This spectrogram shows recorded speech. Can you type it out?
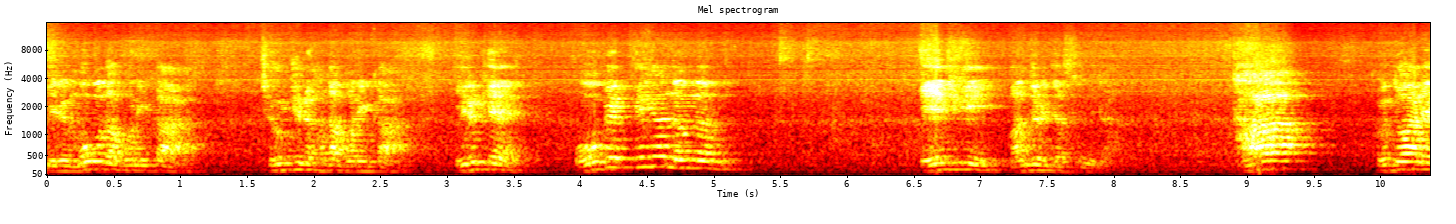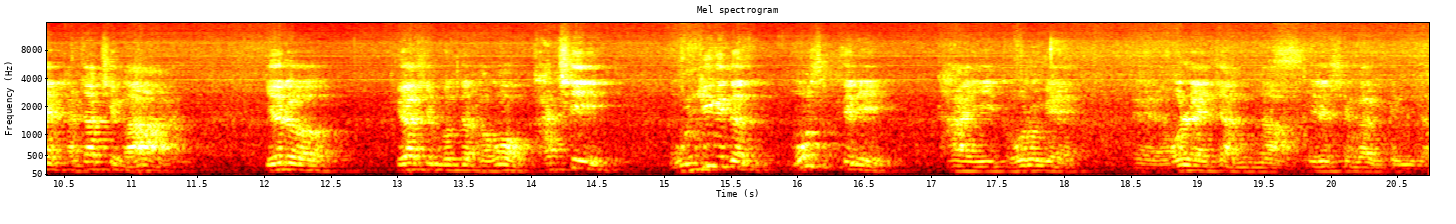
이를 모으다 보니까 정지를 하다 보니까 이렇게 500회가 넘는 예집이 만들어졌습니다. 다 그동안의 발자취가 여러 귀하신 분들하고 같이 움직이던 모습들이 다 이 도록에 에, 올라있지 않나 이런 생각이 듭니다.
